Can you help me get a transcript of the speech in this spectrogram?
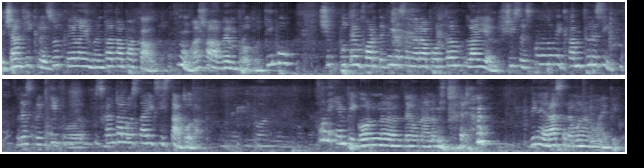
Deci am fi crezut că el a inventat apa caldă. Nu, așa avem prototipul și putem foarte bine să ne raportăm la el. Și se spune, domnule, că am târziu. Respectiv, scandalul ăsta a existat odată. Un empigon de un anumit fel. Bine era să rămână numai empigon.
